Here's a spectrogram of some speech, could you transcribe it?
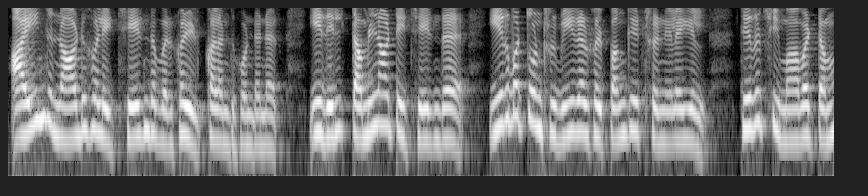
ஐந்து நாடுகளைச் சேர்ந்தவர்கள் கலந்து கொண்டனர். இதில் தமிழ்நாட்டைச் சேர்ந்த இருபத்தொன்று வீரர்கள் பங்கேற்ற நிலையில் திருச்சி மாவட்டம்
